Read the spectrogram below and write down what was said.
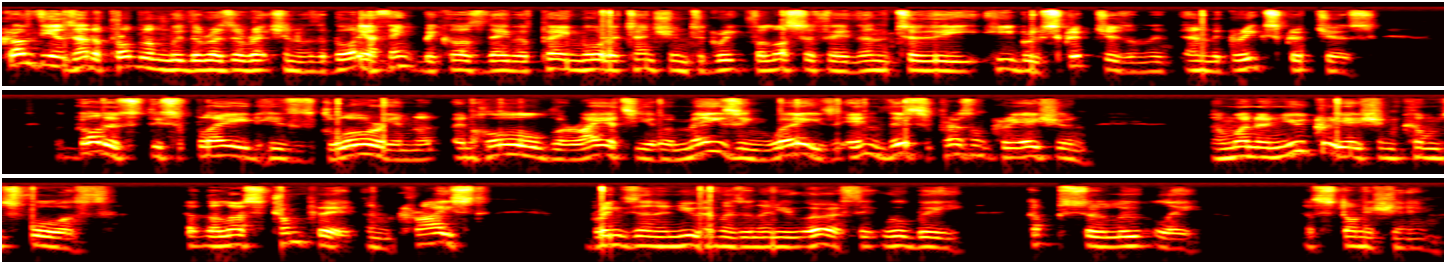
Corinthians had a problem with the resurrection of the body, I think, because they were paying more attention to Greek philosophy than to the Hebrew scriptures and the, and the Greek scriptures. But God has displayed his glory in, in a whole variety of amazing ways in this present creation. And when a new creation comes forth at the last trumpet and Christ brings in a new heavens and a new earth, it will be absolutely astonishing.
